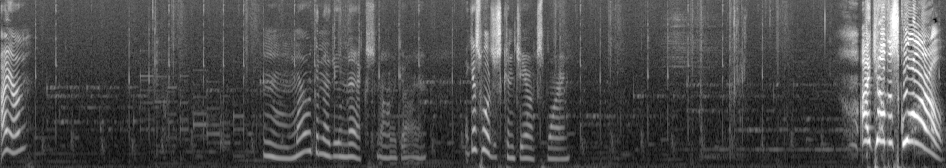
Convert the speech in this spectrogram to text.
iron, Hmm, what are we gonna do next? No, we got it. I guess we'll just continue exploring. I killed a squirrel!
